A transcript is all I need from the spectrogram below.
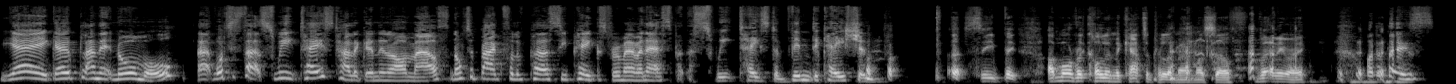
Yay, go planet normal. Uh, what is that sweet taste, Halligan, in our mouth? Not a bag full of Percy pigs from M&S, but the sweet taste of vindication. See, I'm more of a Colin the Caterpillar man myself. But anyway, what are those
